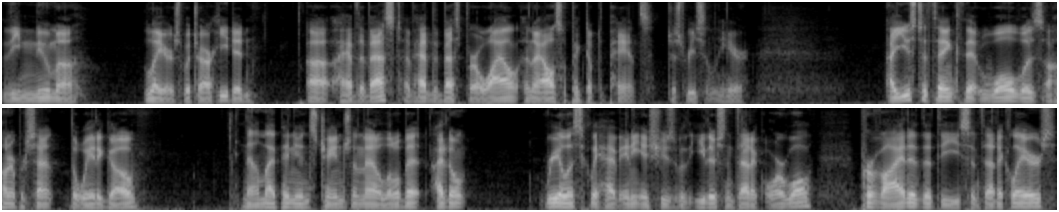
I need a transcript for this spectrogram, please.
the Numa layers, which are heated. Uh, I have the vest. I've had the vest for a while, and I also picked up the pants just recently here. I used to think that wool was 100% the way to go. Now my opinion's changed on that a little bit. I don't realistically have any issues with either synthetic or wool, provided that the synthetic layers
